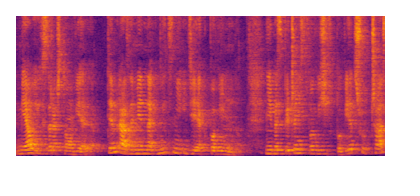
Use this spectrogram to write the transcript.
Miał ich zresztą wiele. Tym razem jednak nic nie idzie jak powinno. Niebezpieczeństwo wisi w powietrzu, czas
